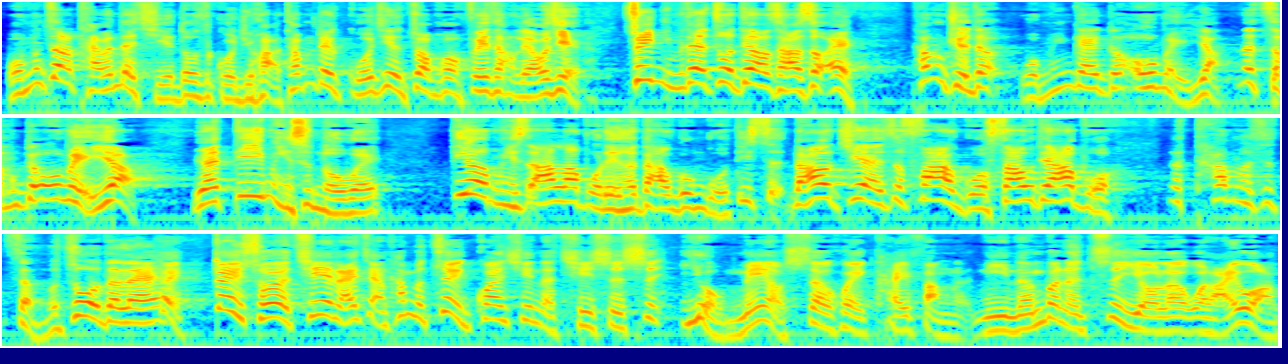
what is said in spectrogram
我们知道台湾的企业都是国际化，他们对国际的状况非常了解，所以你们在做调查的时候，哎，他们觉得我们应该跟欧美一样。那怎么跟欧美一样？原来第一名是挪威，第二名是阿拉伯联合大公国，第四，然后接下来是法国、沙乌地阿拉伯。那他们是怎么做的嘞？对，对所有企业来讲，他们最关心的其实是有没有社会开放了，你能不能自由了我来往。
